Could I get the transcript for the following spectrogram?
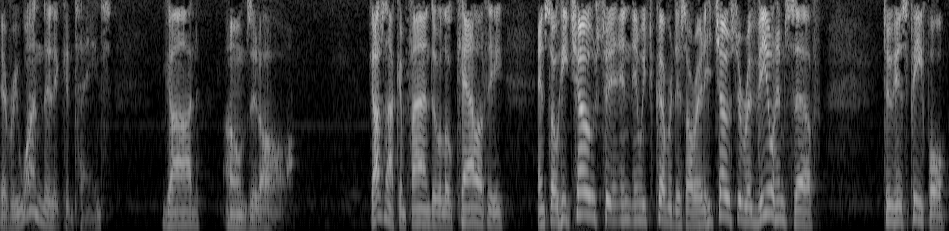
every one that it contains, God owns it all. God's not confined to a locality, and so He chose to, and, and we covered this already, He chose to reveal Himself to His people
